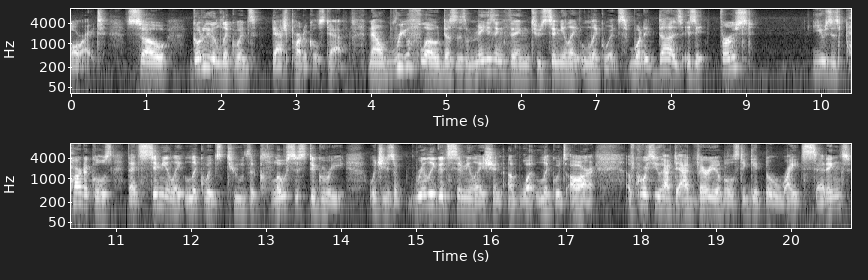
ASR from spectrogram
Alright, so go to your liquids dash particles tab. Now, RealFlow does this amazing thing to simulate liquids. What it does is it first uses particles that simulate liquids to the closest degree, which is a really good simulation of what liquids are. Of course, you have to add variables to get the right settings,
